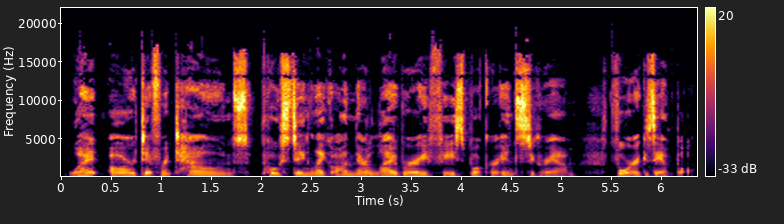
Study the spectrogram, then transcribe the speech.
what are different towns posting like on their library Facebook or Instagram, for example.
